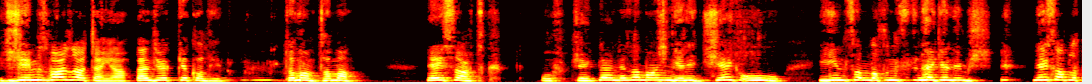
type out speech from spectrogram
İçeceğimiz var zaten ya. Ben direkt kek alayım. Tamam tamam. Neyse artık. Of Cenkler ne zaman gelecek? Oo. İyi insan lafın üstüne gelirmiş. Neyse abla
